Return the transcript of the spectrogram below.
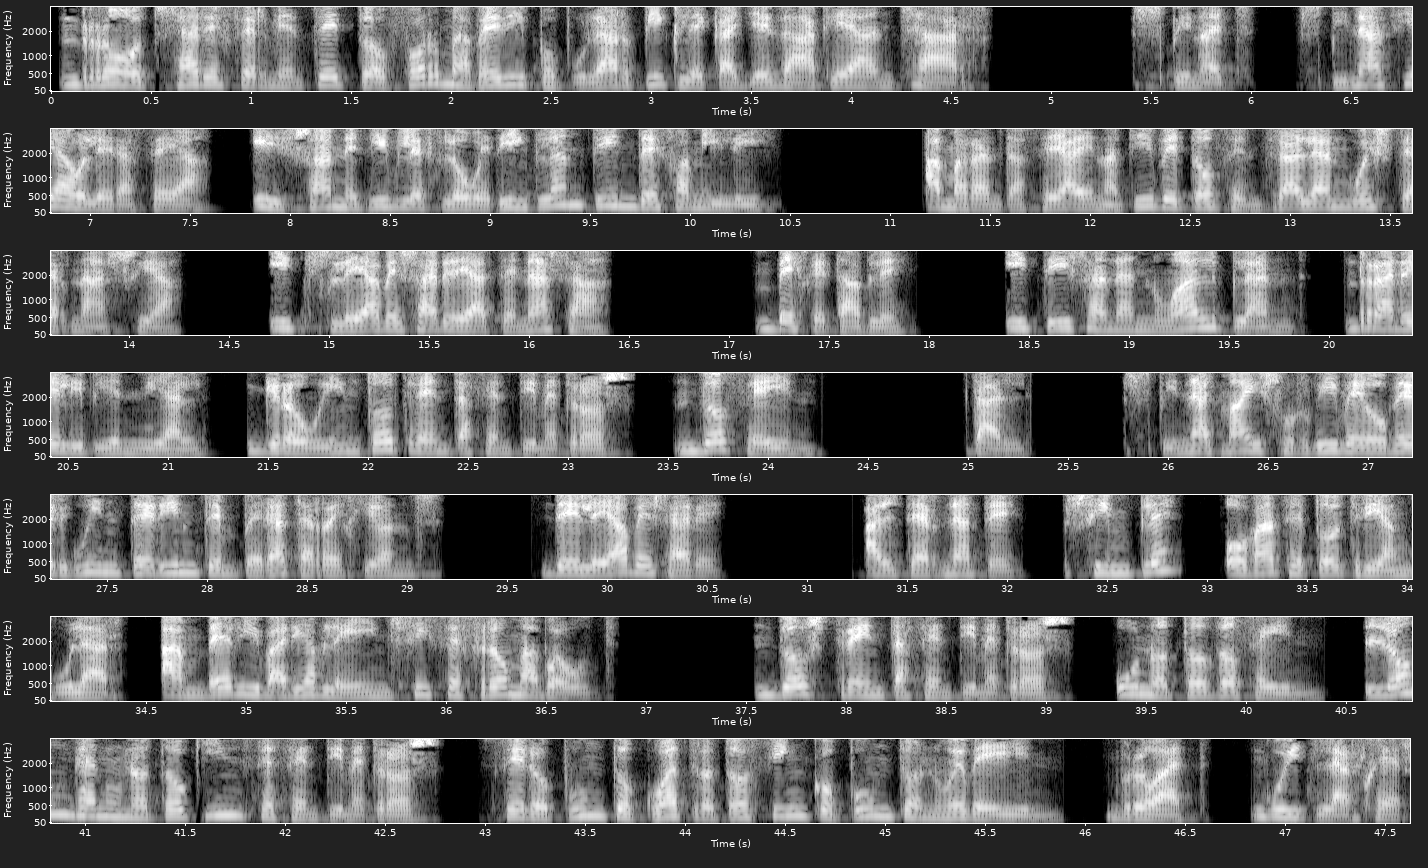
roots are fermented to form a very popular pickle called ake and char. Spinach, Spinacia oleracea, is an edible flowering plant in the family. Amarantacea native to Central and Western Asia. Its leaves are atenasa. Vegetable. It is an annual plant, rarely biennial, growing to 30 cm, 12 in. Tal. Spinach may survive over winter in temperate regions. De leaves are. Alternate, simple, ovate to triangular, and very variable in size from about 2,30 cm, 1 to 12 in, long and 1 to 15 cm, 0.4 to 5.9 in, broad, with larger.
